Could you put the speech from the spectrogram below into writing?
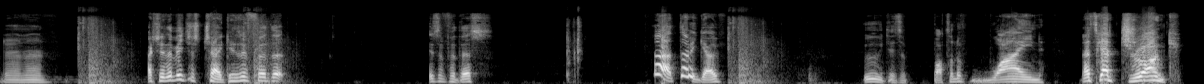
dun. Actually, let me just check. Is it for the... Is it for this? Ah, there we go. Ooh, there's a bottle of wine. Let's get drunk!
